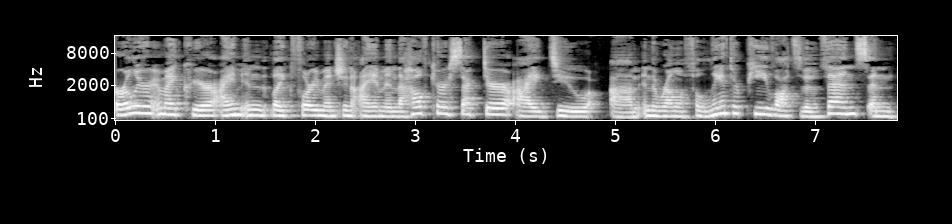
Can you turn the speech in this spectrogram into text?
earlier in my career i'm in like flori mentioned i am in the healthcare sector i do um, in the realm of philanthropy lots of events and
